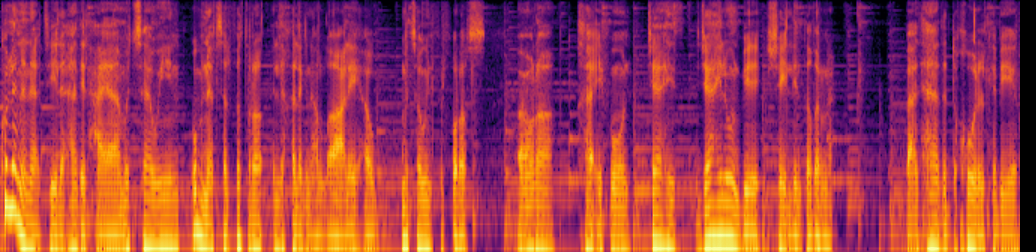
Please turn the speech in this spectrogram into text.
كلنا نأتي إلى هذه الحياة متساوين وبنفس الفطرة اللي خلقنا الله عليها ومتساوين في الفرص. عراة خائفون جاهز جاهلون بالشيء اللي انتظرنا بعد هذا الدخول الكبير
